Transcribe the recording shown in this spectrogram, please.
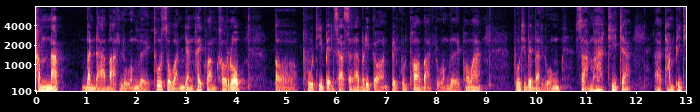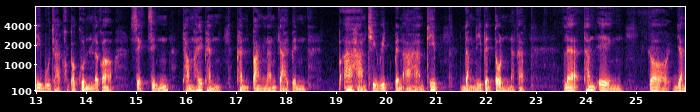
คำนับบรรดาบาทหลวงเลย ทูตสวรรค์ยังให้ความเคารพต่อผู้ที่เป็นศาสนาบริกร เป็นคุณพ่อบาทหลวงเลย เพราะว่าผู้ที่เป็นบาทหลวงสามารถที่จะอ่าทำพิธีบูชาขอบพระคุณ แล้วก็เสกสินทำให้แผ่นแผ่นปังนั้นกลายเป็น อาหารชีวิตเป็นอาหารทิพย์ดังนี้เป็นต้นนะครับ และท่านเองก็ยัง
